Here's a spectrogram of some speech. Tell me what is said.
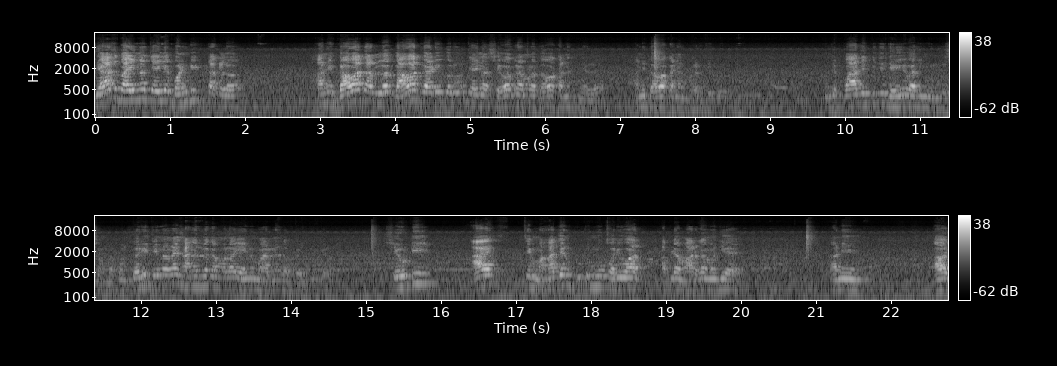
त्याच बाईनं त्याला बंडीत टाकलं आणि गावात आणलं गावात गाडी करून त्याला सेवाग्रामला दवाखान्यात नेलं आणि दवाखान्यात भरती केलं. म्हणजे पाच किती ध्येयवादी मुलगी समजा. पण तरी तिनं नाही सांगितलं का मला यानं मारण्याचा प्रयत्न केला. शेवटी आज ते महाजन कुटुंब परिवार आपल्या मार्गामध्ये आहे. आणि आज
